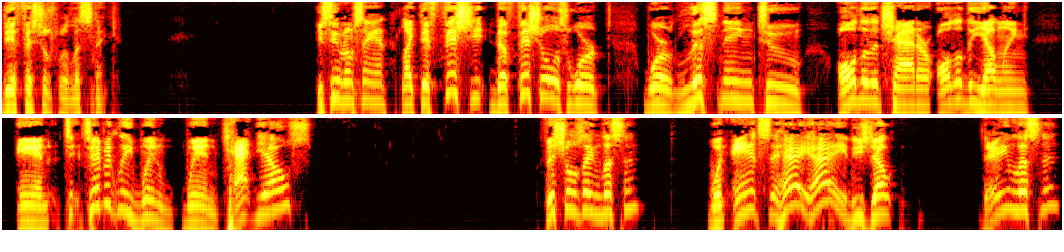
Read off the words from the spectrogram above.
the officials were listening. You see what I'm saying? Like the offici- the officials were were listening to all of the chatter, all of the yelling, and t- typically when when KAT yells, Officials ain't listening. When Ants say, hey, hey, these yell, they ain't listening.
